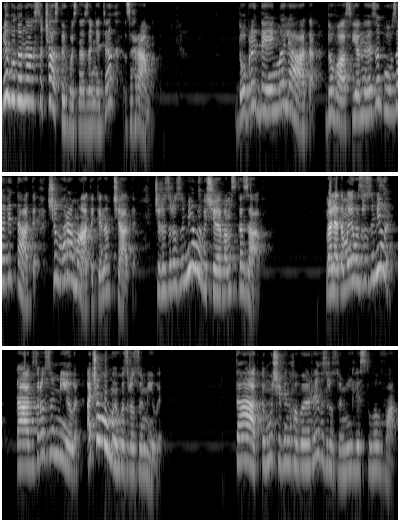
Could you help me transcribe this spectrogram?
Він буде нас частий гость на заняттях з грамоти. Добрий день, малята! До вас я не забув завітати, щоб граматики навчати. Чи зрозуміли ви, що я вам сказав? Малята, ми його зрозуміли? Так, зрозуміли. А чому ми його зрозуміли? Так, тому що він говорив зрозумілі слова.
